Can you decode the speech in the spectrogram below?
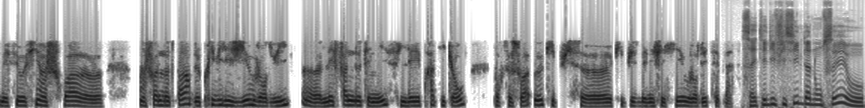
mais c'est aussi un choix, euh, un choix de notre part de privilégier aujourd'hui euh, les fans de tennis, les pratiquants, pour que ce soit eux qui puissent, euh, qui puissent bénéficier aujourd'hui de ces places. Ça a été difficile d'annoncer aux,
